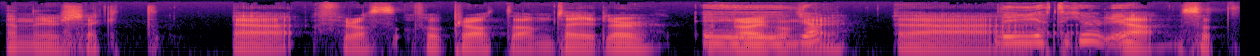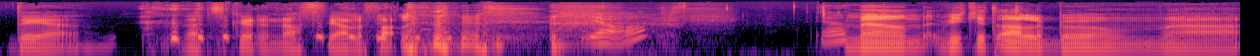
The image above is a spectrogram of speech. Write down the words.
en ursäkt eh, för oss att få prata om Taylor Eh, några ja. gånger. Eh, Det är jättekul ju. Ja, så det, that's good enough i alla fall. Ja. Ja. Men vilket album eh,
